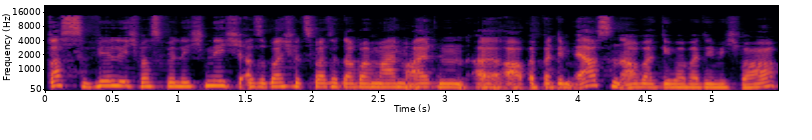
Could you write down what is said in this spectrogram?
was will ich, was will ich nicht. Also beispielsweise da bei meinem alten, äh, bei dem ersten Arbeitgeber, bei dem ich war,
